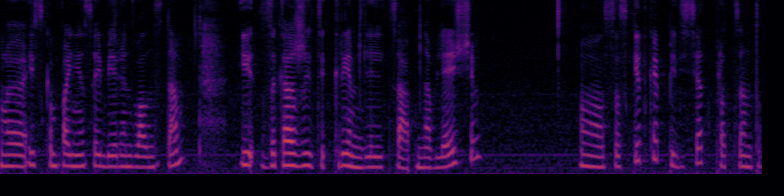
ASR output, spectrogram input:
а, из компании Siberian Wellness да, и закажите крем для лица обновляющий э, со скидкой 50%.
